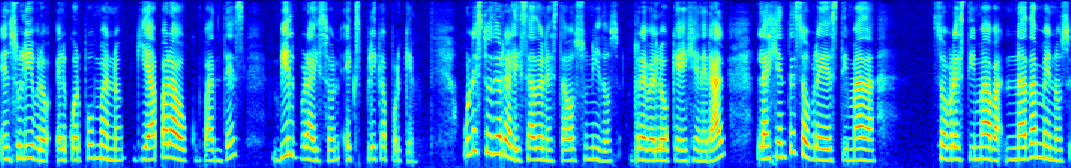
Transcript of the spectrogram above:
En su libro El cuerpo humano, guía para ocupantes, Bill Bryson explica por qué. Un estudio realizado en Estados Unidos reveló que en general la gente sobreestimaba nada menos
